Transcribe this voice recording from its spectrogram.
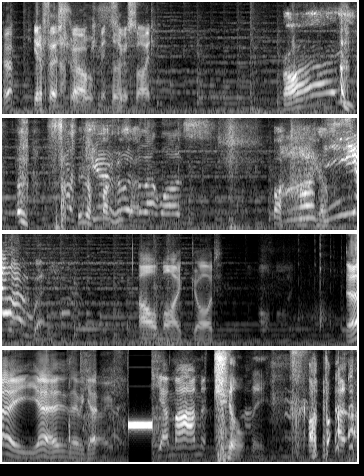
go. Get a first Sure, go, I'll commit fuck. suicide. Right? Fuck Who the you, fuck whoever that? that was! Fucking hell. Yo! Oh my god. Hey, yeah, there we go. Yeah, mum. Kill me. I, I, I,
